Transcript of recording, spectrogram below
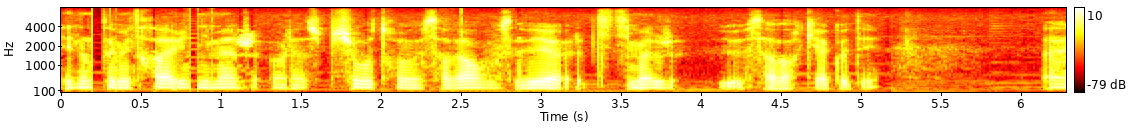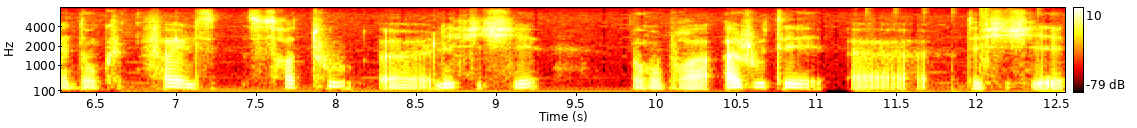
Et donc ça mettra une image voilà, sur votre serveur. Vous savez, euh, la petite image de serveur qui est à côté. Euh, donc files, ce sera tous les fichiers. Donc on pourra ajouter des fichiers,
